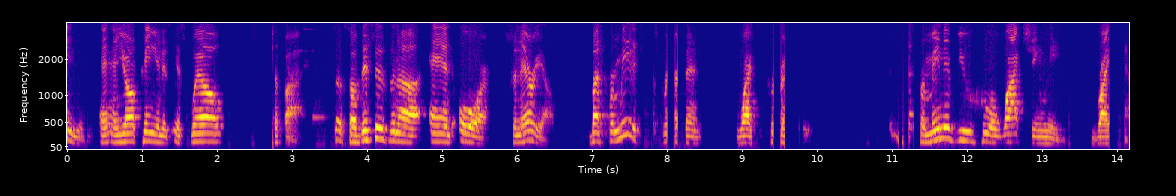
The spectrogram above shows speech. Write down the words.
opinion, and, and your opinion is, is well justified. So, so this isn't a uh, and or scenario. But for me to represent white supremacy, for many of you who are watching me right now,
